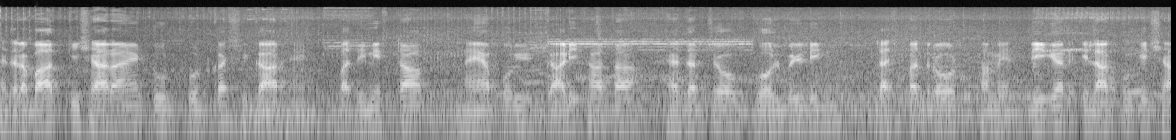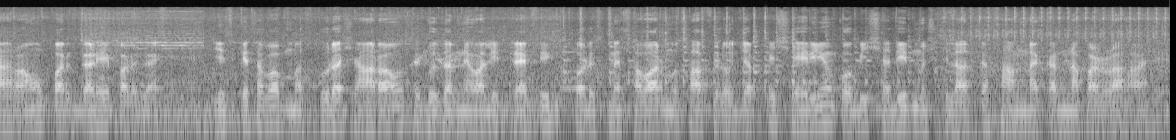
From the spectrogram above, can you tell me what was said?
हैदराबाद की शाहराएँ टूट फूट का शिकार हैं। बदीन स्टॉप नया पुल, गाड़ी खाता, हैदर चौक, गोल बिल्डिंग, लजपत रोड समेत दीगर इलाकों की शाहराओं पर गढ़े पड़ गए हैं, जिसके सबब मजकूरा शाहराओं से गुजरने वाली ट्रैफ़िक और इसमें सवार मुसाफिरों जबकि शहरियों को भी शदीद मुश्किल का सामना करना पड़ रहा है।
